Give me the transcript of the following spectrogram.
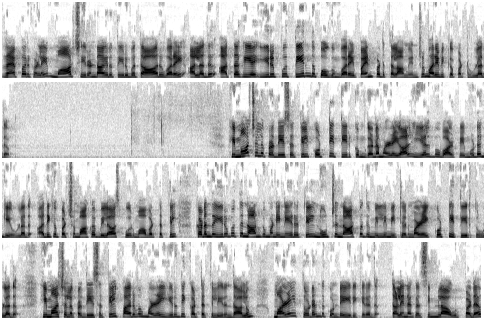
ரேப்பர்களை மார்ச் இரண்டாயிரத்தி இருபத்தி ஆறு வரை அல்லது அத்தகைய இருப்பு தீர்ந்து போகும் வரை பயன்படுத்தலாம் என்றும் அறிவிக்கப்பட்டுள்ளது. ஹிமாச்சல பிரதேசத்தில் கொட்டி தீர்க்கும் கனமழையால் இயல்பு வாழ்க்கை முடங்கியுள்ளது. அதிகபட்சமாக பிலாஸ்பூர் மாவட்டத்தில் கடந்த இருபத்தி நான்கு மணி நேரத்தில் நூற்று நாற்பது மில்லிமீட்டர் மழை கொட்டி தீர்த்துள்ளது. ஹிமாச்சல பிரதேசத்தில் பருவமழை இறுதி கட்டத்தில் இருந்தாலும் மழை தொடர்ந்து கொண்டே இருக்கிறது. தலைநகர் சிம்லா உட்பட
